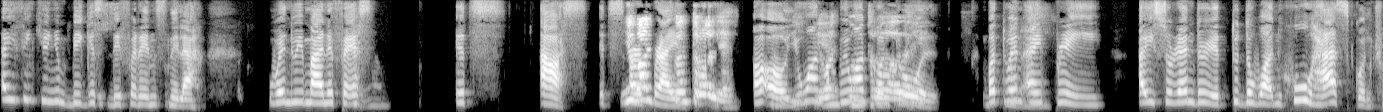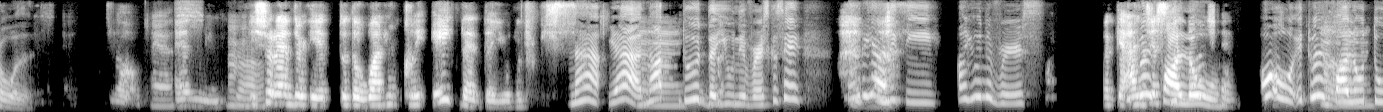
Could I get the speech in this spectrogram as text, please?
I think yun yung biggest difference nila. When we manifest, it's us. It's You our want pride. control eh. Oo, Mm, you want You want we want control control. But when I Mm-mm. pray, I surrender it to the one who has control. No. Yes. And Mm-mm. you Uh, surrender it to the one who created the universe. na, yeah, not Mm-mm. to the universe. Kasi in reality, ang universe, it will Nag-a-adjust lang naman follow. siya. Oo, it will follow Mm-mm. to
